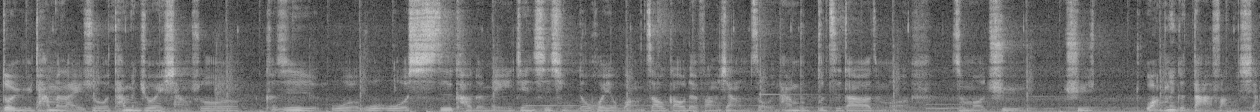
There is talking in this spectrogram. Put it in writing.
对于他们来说，他们就会想说，可是我我我思考的每一件事情都会往糟糕的方向走，他们不不知道要怎么怎么去去往那个大方向，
